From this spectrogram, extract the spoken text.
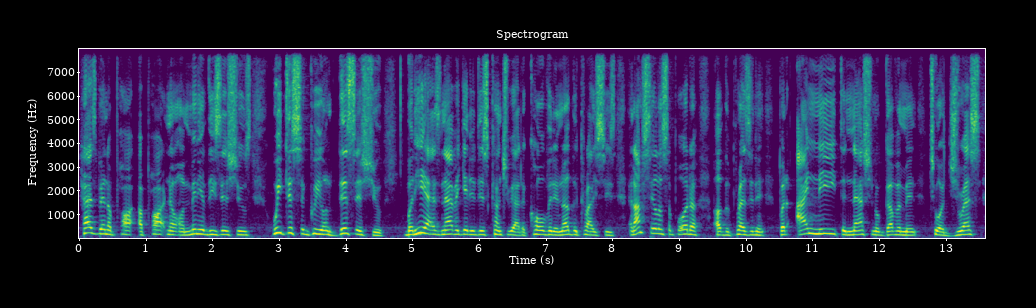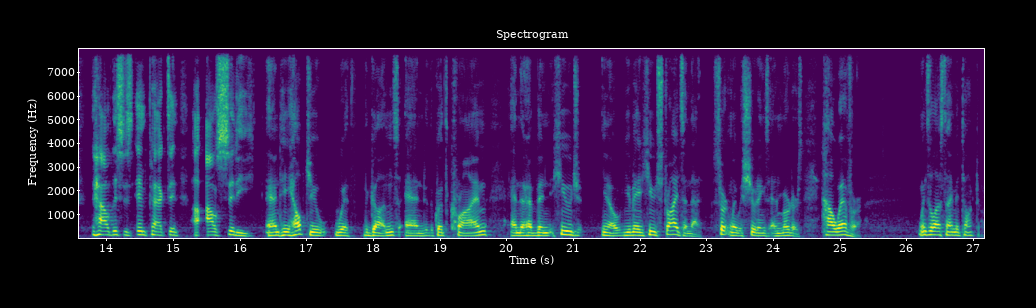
has been a, par- a partner on many of these issues. We disagree on this issue, but he has navigated this country out of COVID and other crises. And I'm still a supporter of the president, but I need the national government to address how this is impacting uh, our city. And he helped you with the guns and with crime, and there have been huge, you know, you made huge strides in that, certainly with shootings and murders. However, when's the last time you talked to him?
